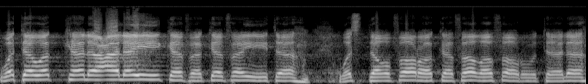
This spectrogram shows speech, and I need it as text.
وتوكل عليك فكفيته واستغفرك فغفرت له.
